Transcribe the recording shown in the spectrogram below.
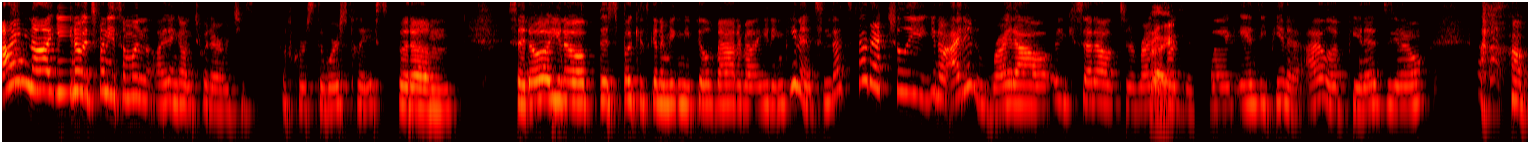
I'm not, you know, it's funny, someone I think on Twitter, which is of course the worst place, but um said, oh, you know, this book is gonna make me feel bad about eating peanuts. And that's not actually, you know, I didn't write out, set out to write Right. a book that's like anti-peanut. I love peanuts, you know. Um,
